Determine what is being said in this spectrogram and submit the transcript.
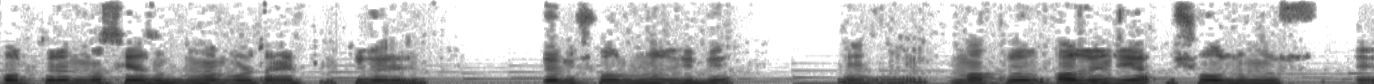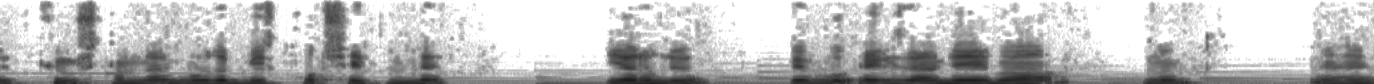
kodların nasıl yazıldığını buradan hep birlikte görelim. Görmüş olduğunuz gibi e, makro az önce yapmış olduğumuz e, tüm işlemler burada bir kod şeklinde yer alıyor. Ve bu Excel VBA'nın e,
